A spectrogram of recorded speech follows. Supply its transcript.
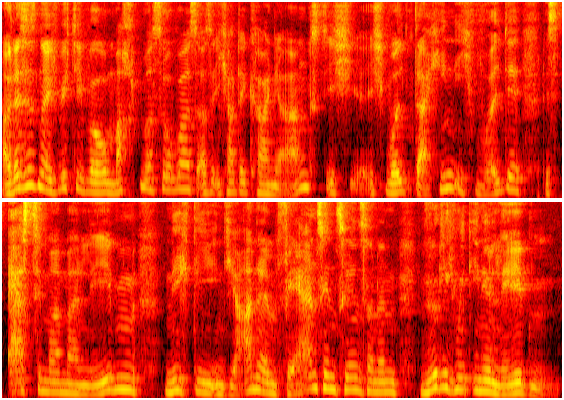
Aber das ist natürlich wichtig, warum macht man sowas? Also ich hatte keine Angst, ich, ich wollte dahin, ich wollte das erste Mal mein Leben nicht die Indianer im Fernsehen sehen, sondern wirklich mit ihnen leben.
